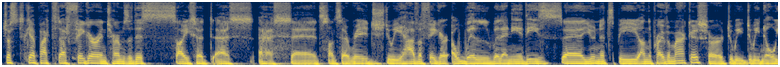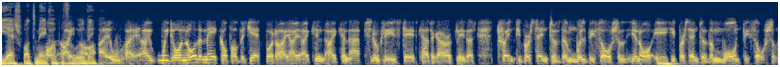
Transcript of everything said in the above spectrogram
just to get back to that figure in terms of this site at at, at uh, Sunset Ridge? Do we have a figure? Uh, will will any of these uh, units be on the private market, or do we do we know yet what the makeup well, of I, it will be? I, I, we don't know the makeup of it yet, but I, can I can absolutely state categorically that twenty percent of them will be social. You know, eighty percent of them won't be social.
